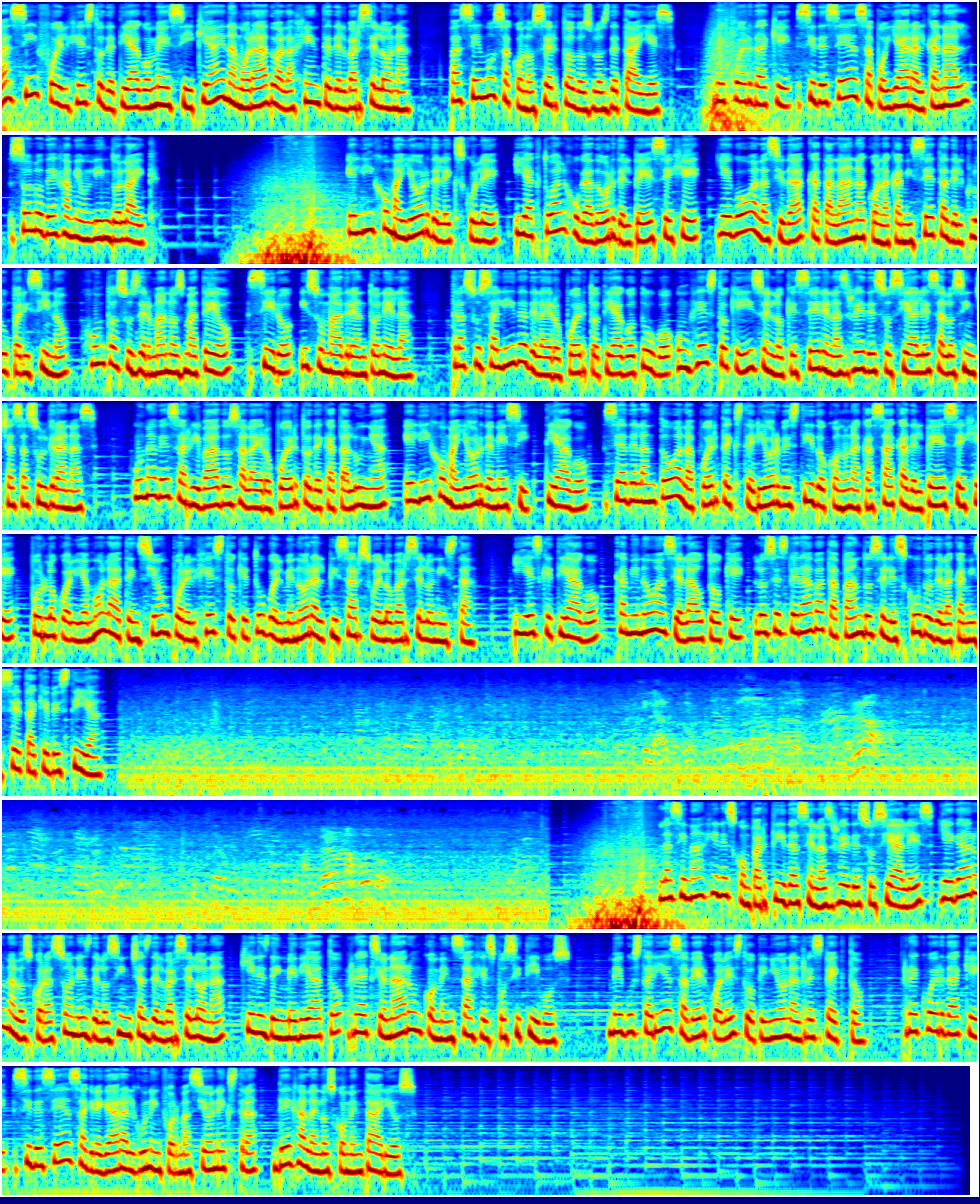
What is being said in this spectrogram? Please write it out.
Así fue el gesto de Thiago Messi que ha enamorado a la gente del Barcelona. Pasemos a conocer todos los detalles. Recuerda que, si deseas apoyar al canal, solo déjame un lindo like. El hijo mayor del exculé y actual jugador del PSG llegó a la ciudad catalana con la camiseta del club parisino, junto a sus hermanos Mateo, Ciro y su madre Antonella. Tras su salida del aeropuerto Tiago tuvo un gesto que hizo enloquecer en las redes sociales a los hinchas azulgranas. Una vez arribados al aeropuerto de Cataluña, el hijo mayor de Messi, Tiago, se adelantó a la puerta exterior vestido con una casaca del PSG, por lo cual llamó la atención por el gesto que tuvo el menor al pisar suelo barcelonista. Y es que Tiago caminó hacia el auto que los esperaba tapándose el escudo de la camiseta que vestía, Las imágenes compartidas en las redes sociales llegaron a los corazones de los hinchas del Barcelona, quienes de inmediato reaccionaron con mensajes positivos. Me gustaría saber cuál es tu opinión al respecto. Recuerda que, si deseas agregar alguna información extra, déjala en los comentarios.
